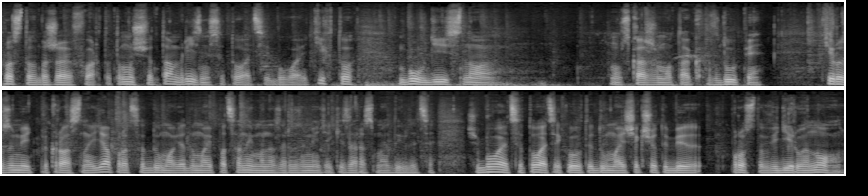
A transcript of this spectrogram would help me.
Просто бажаю фарту, тому що там різні ситуації бувають. Ті, хто був дійсно, ну скажімо так, в дупі, ті розуміють прекрасно. Я про це думав. Я думаю, пацани мене зрозуміють, які зараз мене дивляться. Що бувають ситуації, коли ти думаєш, якщо тобі просто відірве ногу,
